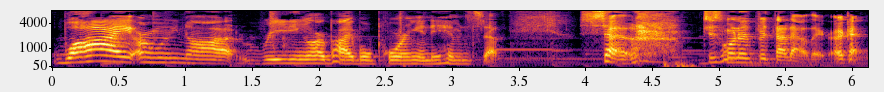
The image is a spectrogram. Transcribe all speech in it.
why are we not reading our Bible, pouring into him and stuff? So, just wanted to put that out there. Okay.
